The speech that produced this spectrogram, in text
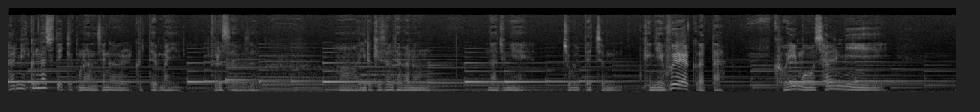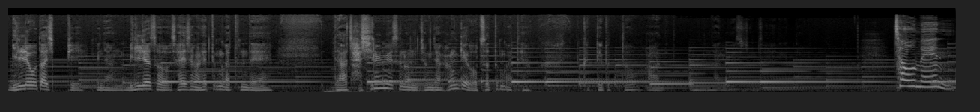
삶이 끝날 수도 있겠구나 하는 생각을 그때 많이 들었어요. 그래서 아, 이렇게 살다가는 나중에 죽을 때쯤 굉장히 후회할 것 같다. 거의 뭐 삶이 밀려오다시피 그냥 밀려서 사회생활 했던 것 같은데 나 자신을 위해서는 정작 한게 없었던 것 같아요. 그때부터 아. 처음엔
